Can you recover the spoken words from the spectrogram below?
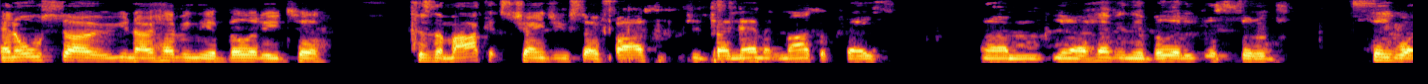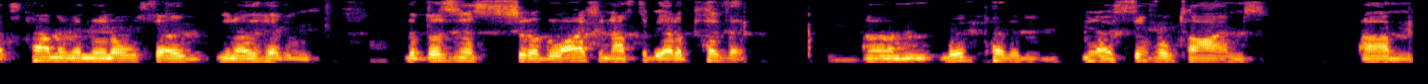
and also you know having the ability to, because the market's changing so fast, it's a dynamic marketplace. Um, you know, having the ability to sort of see what's coming, and then also you know having the business sort of light enough to be able to pivot. Um, we've pivoted, you know, several times. Um,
